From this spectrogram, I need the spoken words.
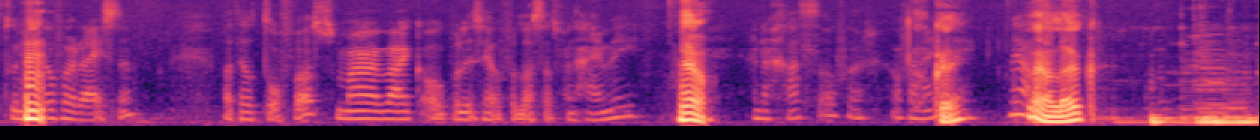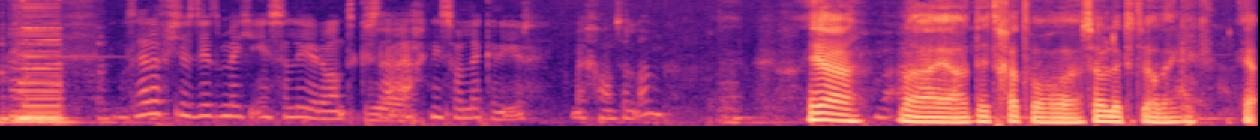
Toen ik Hm. heel veel reisde. Wat heel tof was. Maar waar ik ook wel eens heel veel last had van heimwee. Ja, En daar gaat het over. Over Oké. heimwee. Ja. nou leuk. Ik moet heel eventjes dit een beetje installeren. Want ik sta eigenlijk niet zo lekker hier. Ik ben gewoon te lang. Ja, nou ja, dit gaat wel, uh, zo lukt het wel denk ik. Ja.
